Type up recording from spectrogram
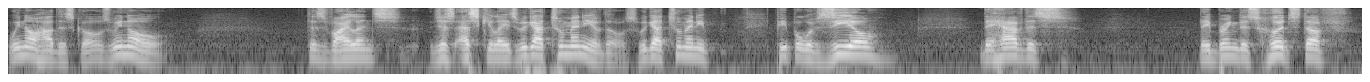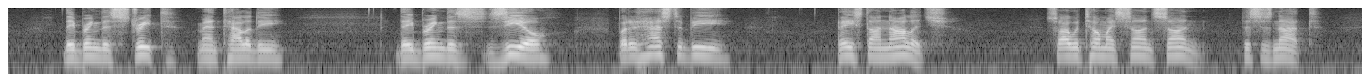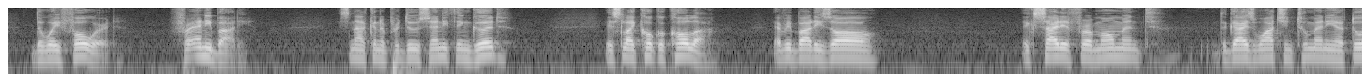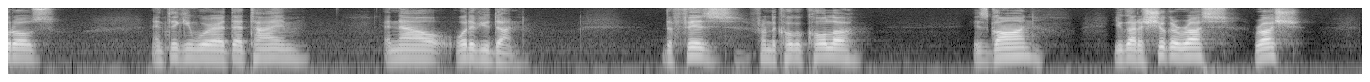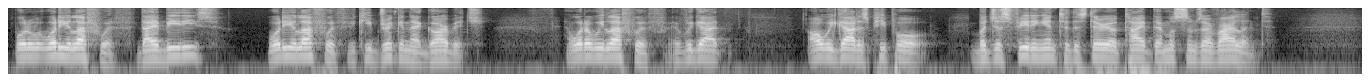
We know how this goes. We know this violence just escalates. We got too many of those. We got too many people with zeal. They have this they bring this hood stuff. They bring this street mentality. They bring this zeal, but it has to be based on knowledge. So I would tell my son, son, this is not the way forward for anybody. It's not going to produce anything good. It's like Coca Cola. Everybody's all excited for a moment. The guy's watching too many Ertugruls and thinking we're at that time. And now, what have you done? The fizz from the Coca Cola is gone you got a sugar rush, rush. What, what are you left with? Diabetes? What are you left with if you keep drinking that garbage? And what are we left with if we got all we got is people but just feeding into the stereotype that Muslims are violent?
